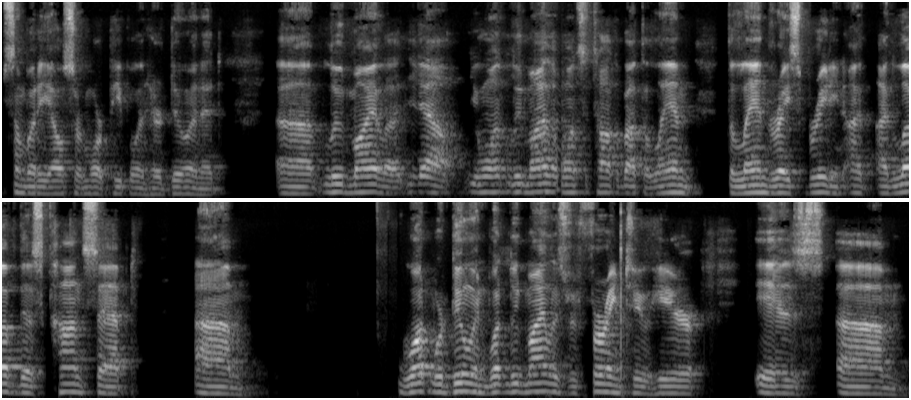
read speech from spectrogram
somebody else or more people in here doing it uh, Ludmila, yeah, you want Ludmila wants to talk about the land the land race breeding. I I love this concept. Um, what we're doing, what Ludmila is referring to here, is um,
